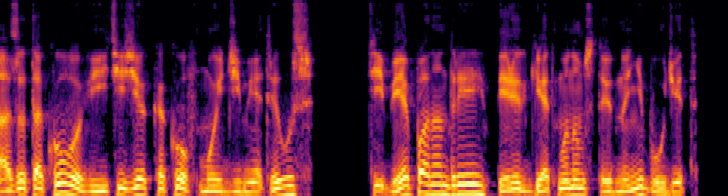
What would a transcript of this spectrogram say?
А за такого витязя, каков мой Диметриус, тебе, пан Андрей, перед Гетманом стыдно не будет,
